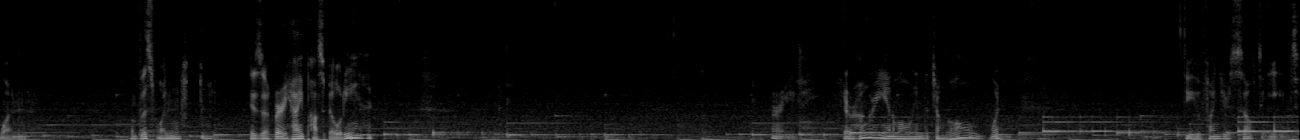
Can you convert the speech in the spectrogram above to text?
one? Well, this one is a very high possibility. Alright. You're a hungry animal in the jungle. What do you find yourself to eat?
